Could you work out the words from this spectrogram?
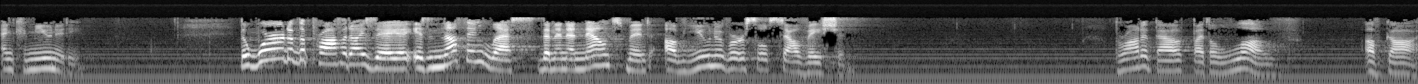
and community. The word of the prophet Isaiah is nothing less than an announcement of universal salvation brought about by the love of God.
